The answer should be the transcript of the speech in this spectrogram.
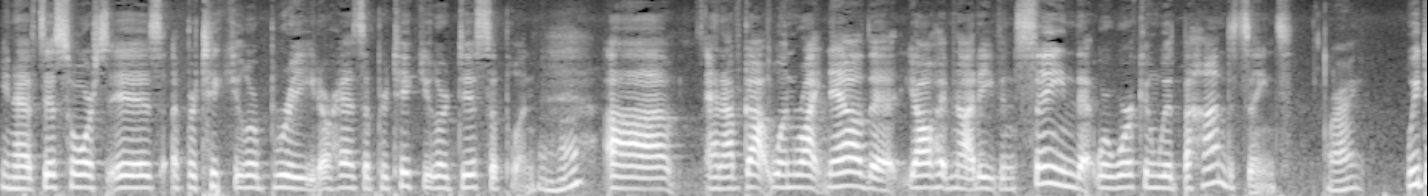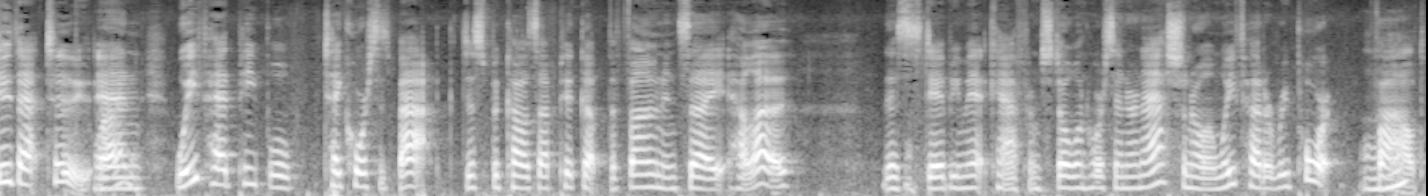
You know, if this horse is a particular breed or has a particular discipline. Uh, and I've got one right now that y'all have not even seen that we're working with behind the scenes. Right. We do that too. And we've had people take horses back just because I pick up the phone and say, hello, this is Debbie Metcalf from Stolen Horse International, and we've had a report filed.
